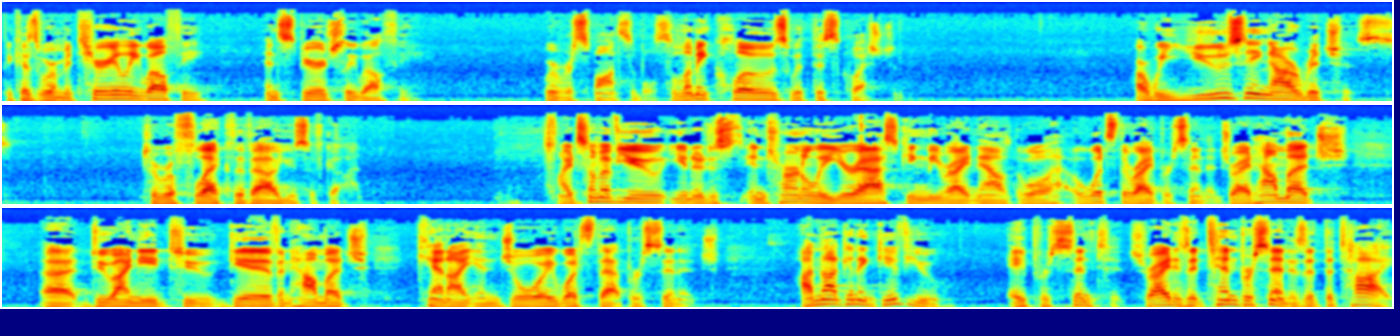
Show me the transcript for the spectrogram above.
Because we're materially wealthy and spiritually wealthy, we're responsible. So let me close with this question are we using our riches to reflect the values of God? All right, some of you, you know, just internally, you're asking me right now, well, what's the right percentage, right? How much uh, do I need to give and how much can I enjoy? What's that percentage? I'm not going to give you a percentage, right? Is it 10%? Is it the tithe?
